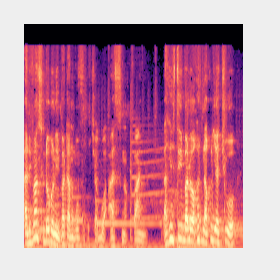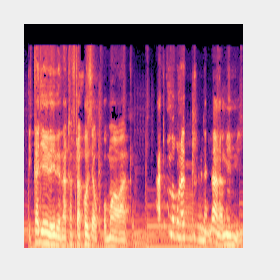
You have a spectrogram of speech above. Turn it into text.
advance kidogo nilipata nguvu kuchagua arts na kufanya. Lakini still bado wakati nakuja chuo ikaja ile ile natafuta kozi ya kukomoa watu hata kama kuna kitu vinaendana na mimi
